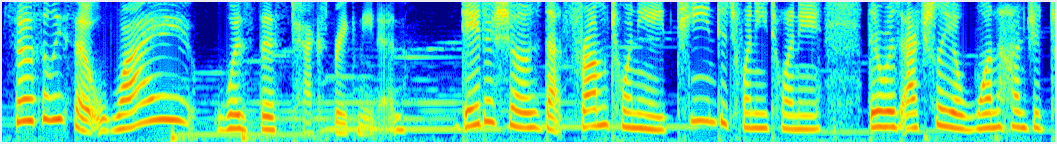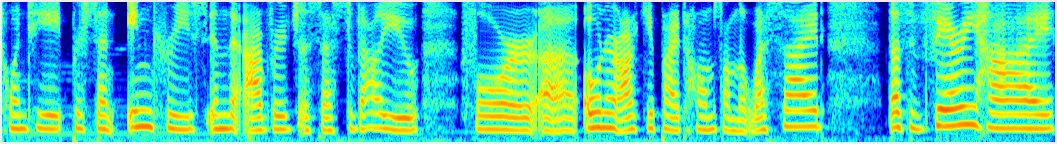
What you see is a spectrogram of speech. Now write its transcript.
So, Celisa, why was this tax break needed? Data shows that from 2018 to 2020, there was actually a 128% increase in the average assessed value for uh, owner occupied homes on the west side. That's very high.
